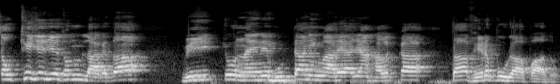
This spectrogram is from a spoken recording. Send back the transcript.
ਚੌਥੀ 'ਚ ਜੇ ਤੁਹਾਨੂੰ ਲੱਗਦਾ ਵੀ ਝੋਨਾ ਇਹਨੇ ਬੂਟਾ ਨਹੀਂ ਮਾਰਿਆ ਜਾਂ ਹਲਕਾ, ਤਾਂ ਫਿਰ ਪੂਰਾ ਪਾ ਦਿਓ।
